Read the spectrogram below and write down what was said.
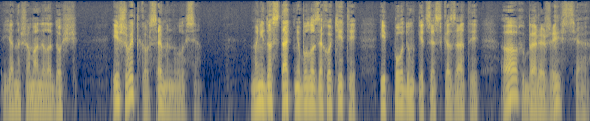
я нашаманила дощ, і швидко все минулося. Мені достатньо було захотіти і подумки це сказати. Ох, бережися,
